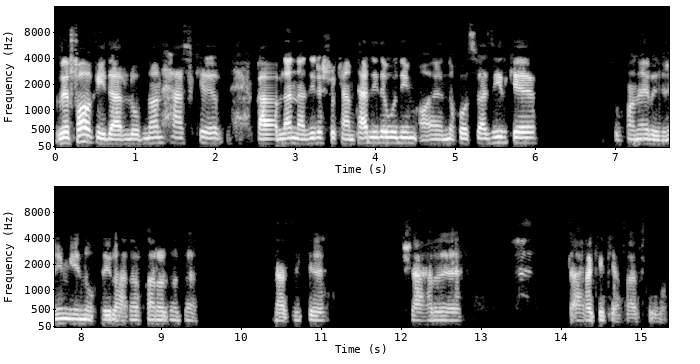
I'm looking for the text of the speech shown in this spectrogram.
وفاقی در لبنان هست که قبلا نظیرش رو کمتر دیده بودیم. نخست وزیر که توفانه رژیم یه نقطه رو هدف قرار داد نزدیک شهر شهرک کفرشو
